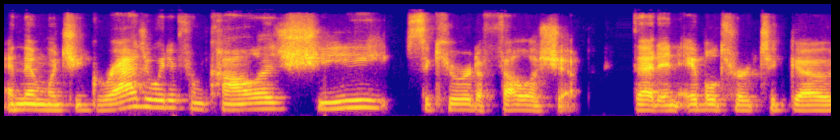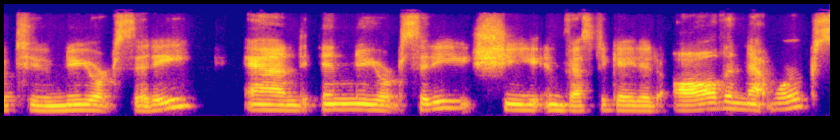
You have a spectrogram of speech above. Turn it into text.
And then when she graduated from college, she secured a fellowship that enabled her to go to New York City. And in New York City, she investigated all the networks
